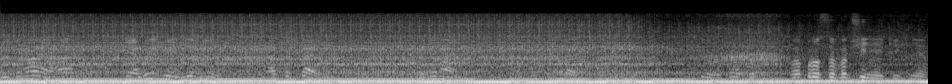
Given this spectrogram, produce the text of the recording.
Выжимай, ага. Не, выжми, держи. Отпускай. Выжимай. Отпускай. Всё, вопросов- Вопросов вообще никаких нет.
